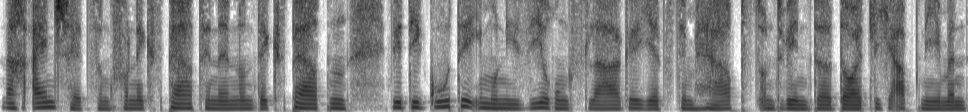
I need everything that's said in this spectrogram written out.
Nach Einschätzung von Expertinnen und Experten wird die gute Immunisierungslage jetzt im Herbst und Winter deutlich abnehmen.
